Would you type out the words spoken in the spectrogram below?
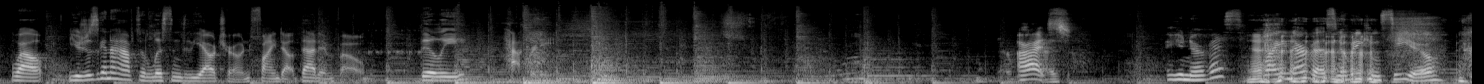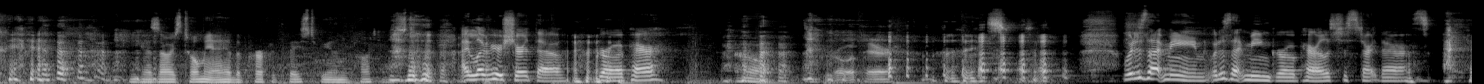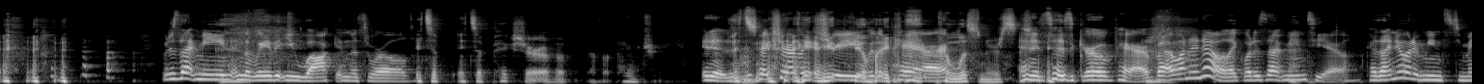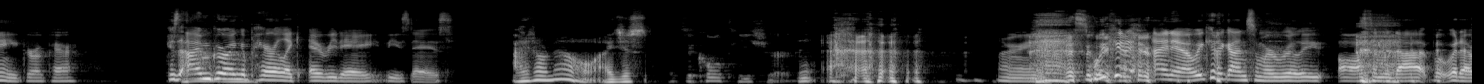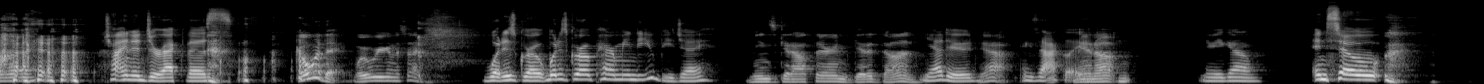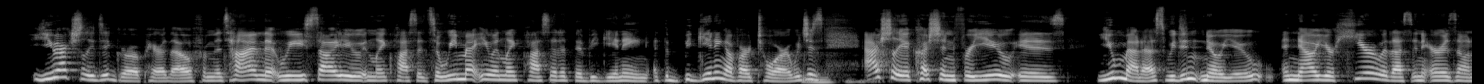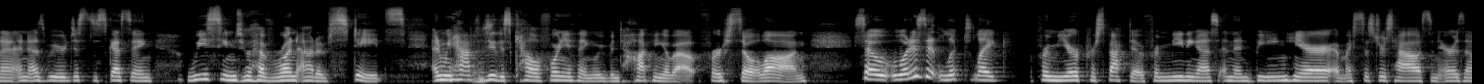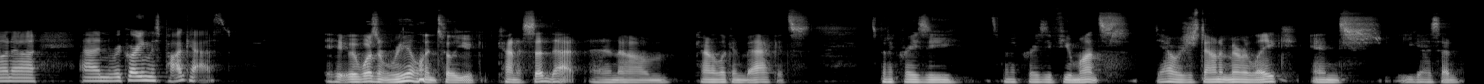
Well, you're just gonna have to listen to the outro and find out that info. Billy Hafferty. All right. Guys. Are you nervous? Why are you nervous? Nobody can see you. You guys always told me I had the perfect face to be on your podcast. I love your shirt though. Grow a pair. oh, grow up hair. What does that mean? What does that mean, grow a pair? Let's just start there. What does that mean in the way that you walk in this world? it's a it's a picture of a of a pear tree. It is. It's a picture of a tree with like a pear. The listeners. and it says grow a pair. But I want to know, like, what does that mean to you? Because I know what it means to me, grow a pair. Because I'm growing a um, pear like every day these days. I don't know. I just. It's a cool T-shirt. All right. We could, I- I know, we could have gone somewhere really awesome with that, but whatever. Trying to direct this. Go with it. What were you gonna say? What is grow? What does grow a pair mean to you, BJ? Means get out there and get it done. Yeah, dude. Yeah. Exactly. Man up. Mm. There you go. And so you actually did grow a pair though from the time that we saw you in Lake Placid. So we met you in Lake Placid at the beginning, at the beginning of our tour, which is mm-hmm. actually a question for you is you met us, we didn't know you, and now you're here with us in Arizona. And as we were just discussing, we seem to have run out of states and we have to do this California thing we've been talking about for so long. So what has it looked like from your perspective from meeting us and then being here at my sister's house in Arizona and recording this podcast? it, wasn't real until you kind of said that, and um, kind of looking back, it's it's been a crazy it's been a crazy few months. Yeah, we are just down at Mirror Lake, and you guys had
